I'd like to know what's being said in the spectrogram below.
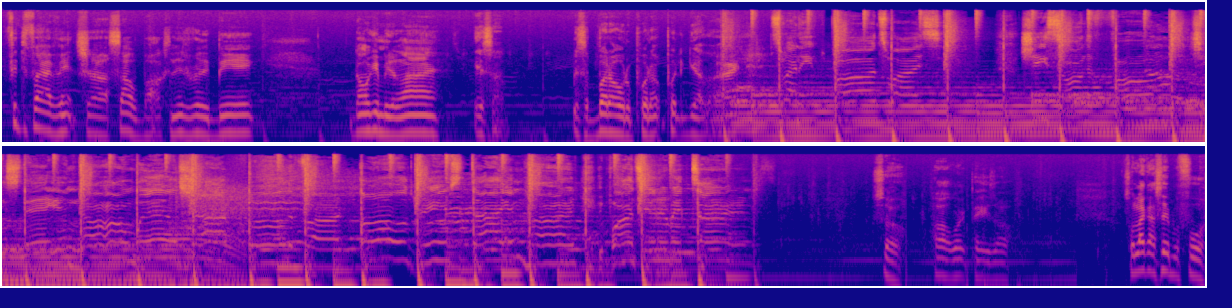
55 inch uh, softbox and it's really big. Don't give me the line. It's a it's a butthole to put up put together. All right. 24 twice. She's on the phone. She's staying on Wilshire Boulevard. Old dreams dying hard. It wants you to return. So hard work pays off. So like I said before,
